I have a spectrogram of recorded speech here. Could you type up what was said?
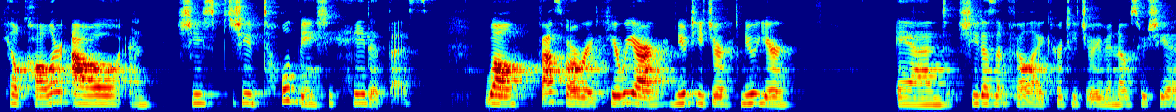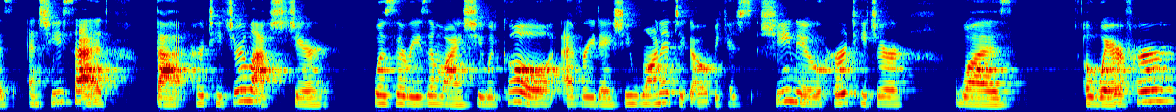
he'll call her out. And she's, she told me she hated this. Well, fast forward, here we are, new teacher, new year. And she doesn't feel like her teacher even knows who she is. And she said, that her teacher last year was the reason why she would go every day. She wanted to go because she knew her teacher was aware of her,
